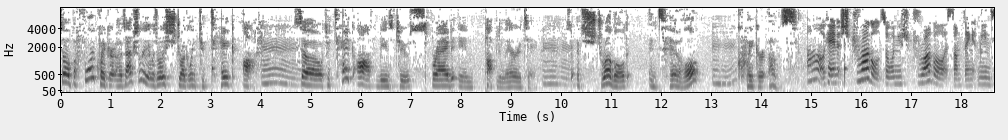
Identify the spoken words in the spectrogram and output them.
So before Quaker Oats, actually, it was really struggling to take off. Mm. So to take off means to spread in popularity. Mm-hmm. So it struggled until Mm-hmm. Quaker Oats. Oh, okay, and it struggled. So when you struggle at something, it means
